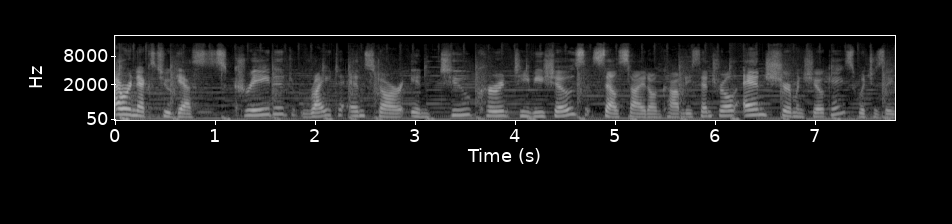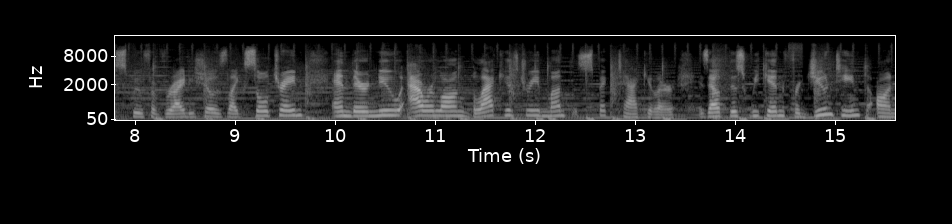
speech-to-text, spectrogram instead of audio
Our next two guests created, write, and star in two current TV shows Southside on Comedy Central and Sherman Showcase, which is a spoof of variety shows like Soul Train, and their new hour long Black History Month Spectacular is out this weekend for Juneteenth on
